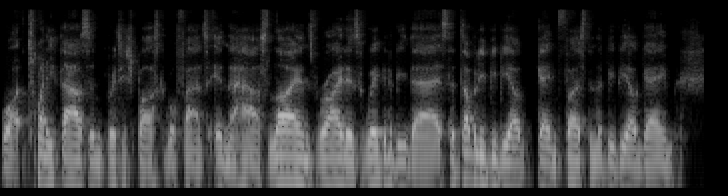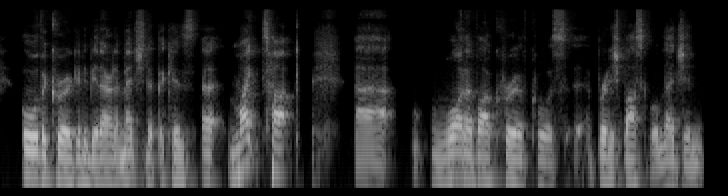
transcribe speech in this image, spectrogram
what 20,000 British basketball fans in the house. Lions, Riders, we're going to be there. It's the WBBL game first in the BBL game. All the crew are going to be there. And I mentioned it because uh, Mike Tuck, uh, one of our crew, of course, British basketball legend,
